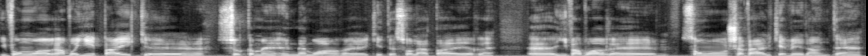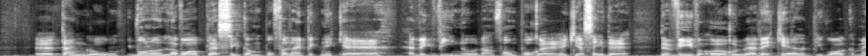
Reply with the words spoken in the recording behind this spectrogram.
Ils vont renvoyer Pike euh, sur comme une mémoire euh, qui était sur la Terre. il va avoir son cheval qu'il avait dans le temps. Tango, ils vont l'avoir placé comme pour faire un pique-nique avec Vina, dans le fond, pour qu'il essaie de, vivre heureux avec elle, puis voir comment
